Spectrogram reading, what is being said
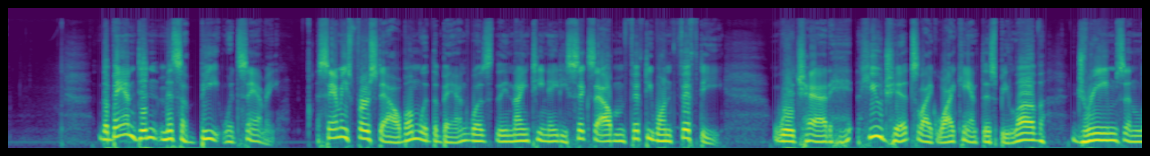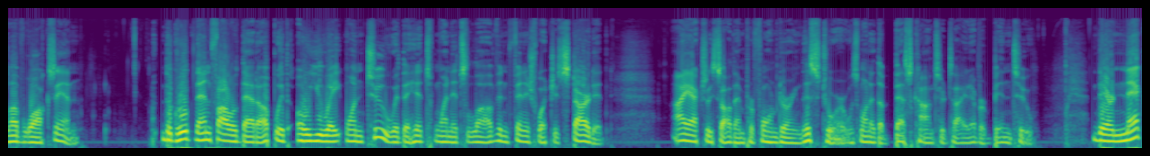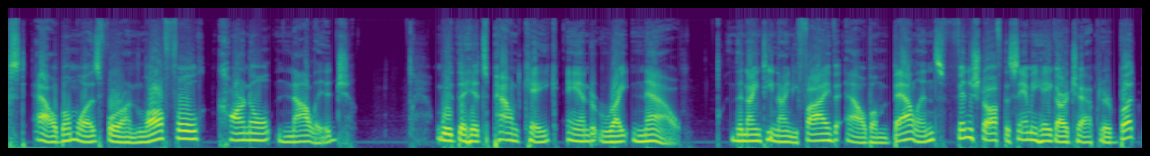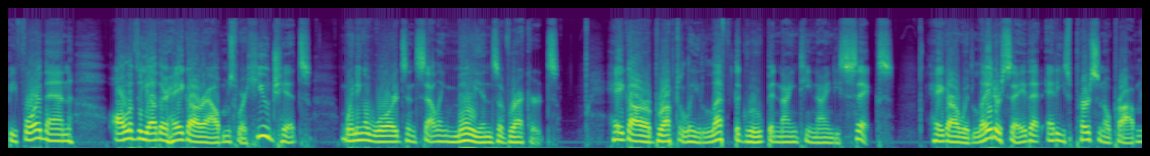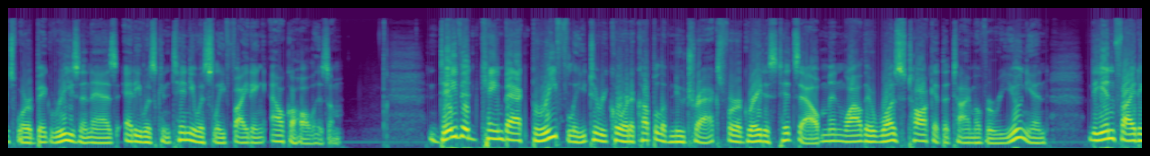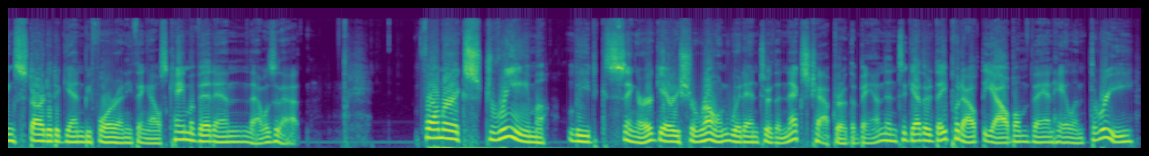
The band didn't miss a beat with Sammy. Sammy's first album with the band was the 1986 album 5150, which had huge hits like Why Can't This Be Love, Dreams, and Love Walks In. The group then followed that up with OU812 with the hits When It's Love and Finish What You Started. I actually saw them perform during this tour. It was one of the best concerts I had ever been to. Their next album was For Unlawful Carnal Knowledge with the hits Pound Cake and Right Now. The 1995 album Balance finished off the Sammy Hagar chapter, but before then, all of the other Hagar albums were huge hits, winning awards and selling millions of records. Hagar abruptly left the group in 1996. Hagar would later say that Eddie's personal problems were a big reason, as Eddie was continuously fighting alcoholism. David came back briefly to record a couple of new tracks for a greatest hits album, and while there was talk at the time of a reunion, the infighting started again before anything else came of it, and that was that. Former Extreme lead singer Gary Cherone would enter the next chapter of the band, and together they put out the album Van Halen 3,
